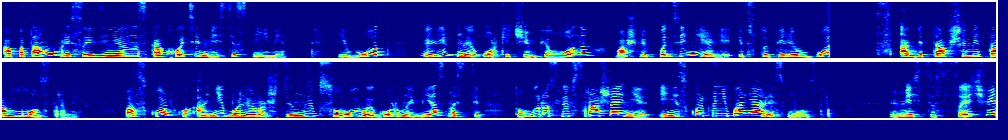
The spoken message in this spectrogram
а потому присоединилась к охоте вместе с ними. И вот элитные орки-чемпионы вошли в подземелье и вступили в бой с обитавшими там монстрами – Поскольку они были рождены в суровой горной местности, то выросли в сражениях и нисколько не боялись монстров. Вместе с Сэчви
